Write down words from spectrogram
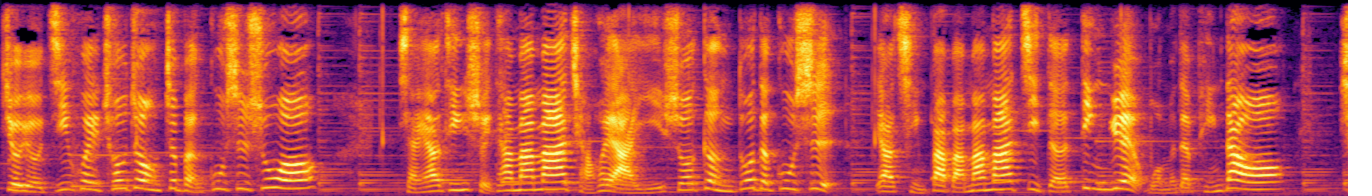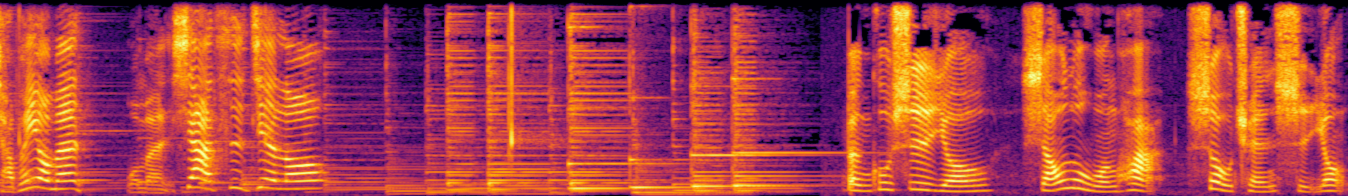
就有机会抽中这本故事书哦。想要听水獭妈妈巧慧阿姨说更多的故事，要请爸爸妈妈记得订阅我们的频道哦。小朋友们，我们下次见喽！本故事由小鲁文化授权使用。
